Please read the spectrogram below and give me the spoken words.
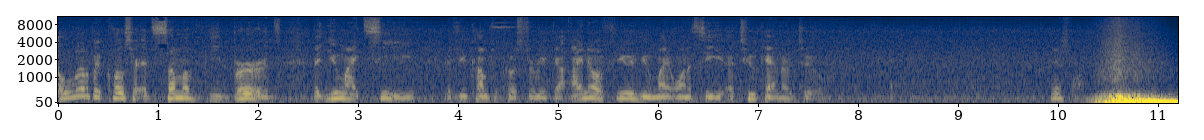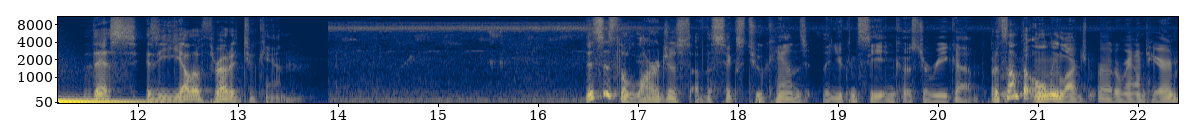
a little bit closer at some of the birds that you might see if you come to Costa Rica. I know a few of you might want to see a toucan or two. Here's one. This is a yellow-throated toucan. This is the largest of the six toucans that you can see in Costa Rica, but it's not the only large bird around here.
